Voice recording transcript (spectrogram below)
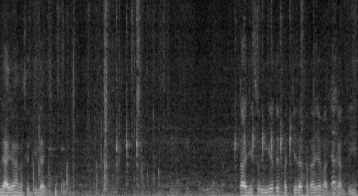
ਲੈ ਜਾਓ ਇਹਨੂੰ ਸਿੱਧੀ ਲੈ ਜਾਓ। ਤਾਜੀ ਸੂਈ ਹੈ ਤੇ ਬੱਚੇ ਦਾ ਥੋੜਾ ਜਿਹਾ ਵੱਧ ਕਰਦੀ ਹੈ।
